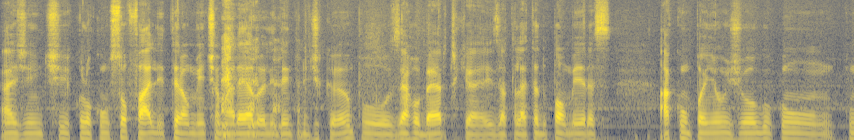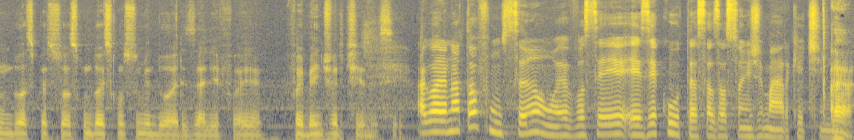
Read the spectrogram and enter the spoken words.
a gente colocou um sofá literalmente amarelo ali dentro de campo. O Zé Roberto, que é ex-atleta do Palmeiras, acompanhou o jogo com, com duas pessoas, com dois consumidores ali. Foi, foi bem divertido. Assim. Agora, na tua função, é, você executa essas ações de marketing. É,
